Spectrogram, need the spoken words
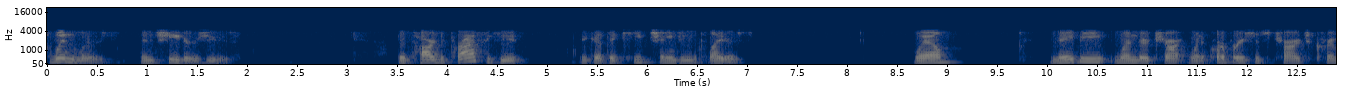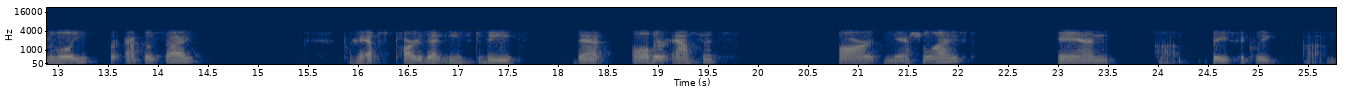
swindlers and cheaters use. It's hard to prosecute because they keep changing the players. Well, maybe when they're char- when a corporation is charged criminally for ecocide, perhaps part of that needs to be that all their assets are nationalized and uh, basically um,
